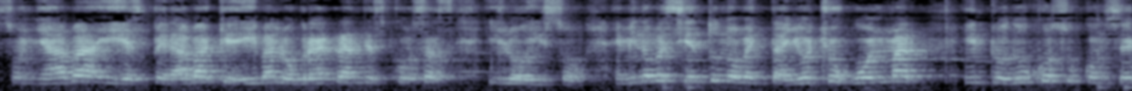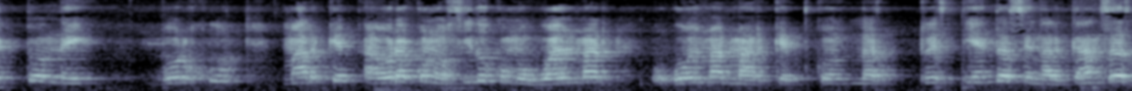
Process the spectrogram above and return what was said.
soñaba y esperaba que iba a lograr grandes cosas y lo hizo. En 1998 Walmart introdujo su concepto Neighborhood Market, ahora conocido como Walmart Walmart Market, con las tres tiendas en Arkansas.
